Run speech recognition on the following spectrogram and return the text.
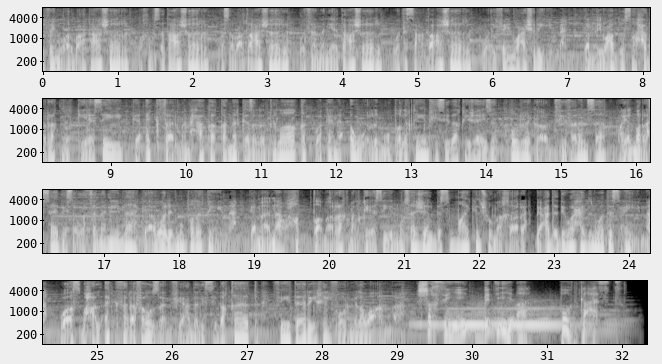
و15 و17 و18 و19 و2020 كما يعد صاحب الرقم القياسي كأكثر من حقق مركز الانطلاق وكان أول المنطلقين في سباق جائزة بول ريكار في فرنسا وهي المرة السادسة والثمانين له كأول المنطلقين. كما أنه حطم الرقم القياسي المسجل باسم مايكل شوماخر بعدد 91 وأصبح الأكثر فوزا في عدد السباقات في تاريخ الفورمولا 1 شخصية بدقيقة. بودكاست.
